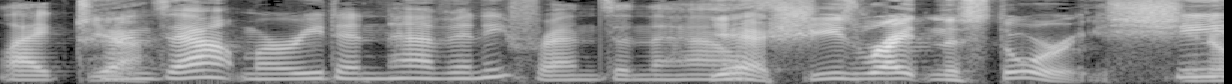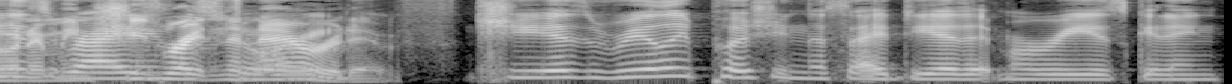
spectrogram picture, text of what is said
Like, Yeah. turns out Marie didn't have any friends in the house. yeah, she's writing the story. She you know what I mean? She's writing the, story. narrative. She is really pushing this idea that Marie is getting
